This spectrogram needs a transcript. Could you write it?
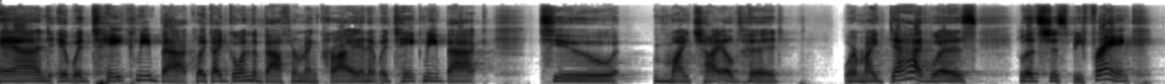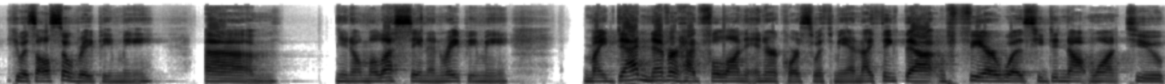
And it would take me back, like I'd go in the bathroom and cry, and it would take me back to my childhood where my dad was, let's just be frank, he was also raping me, um, you know, molesting and raping me. My dad never had full on intercourse with me. And I think that fear was he did not want to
